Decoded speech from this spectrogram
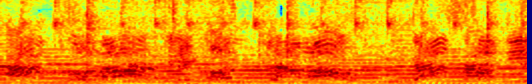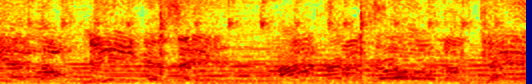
Akrobatik und Klamauk. Das habt ihr noch nie gesehen. Attraktion und Käsewehen.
